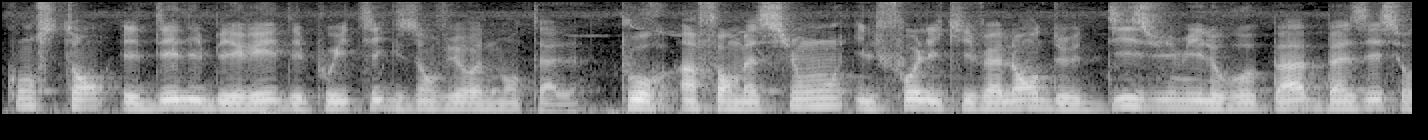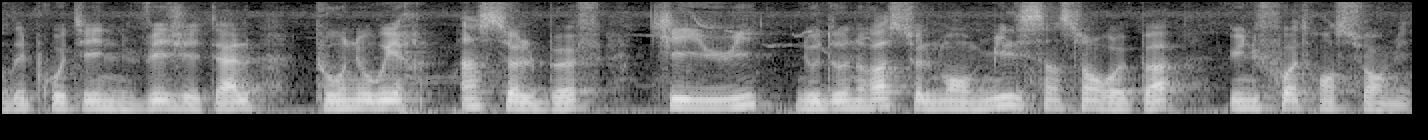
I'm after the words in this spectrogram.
constant et délibéré des politiques environnementales. Pour information, il faut l'équivalent de 18 000 repas basés sur des protéines végétales pour nourrir un seul bœuf qui, lui, nous donnera seulement 1500 repas une fois transformé.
